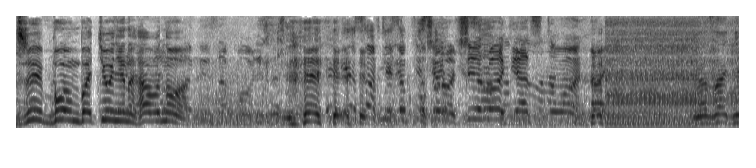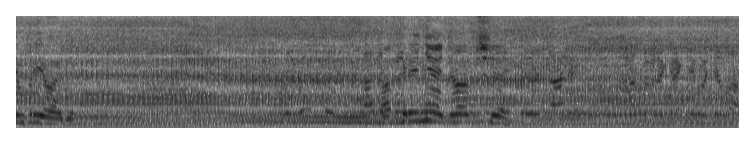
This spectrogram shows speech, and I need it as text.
Джип, бомба, тюнинг, говно. Широкий отстой. На заднем приводе. Охренеть вообще. Спрашивали, как его дела.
